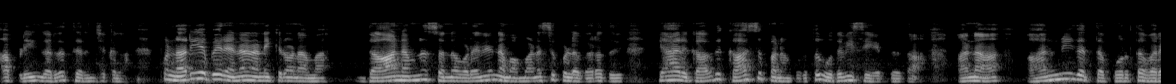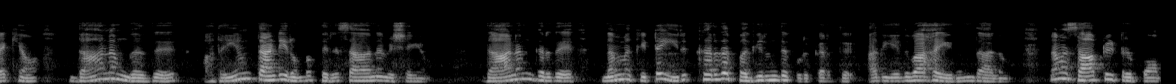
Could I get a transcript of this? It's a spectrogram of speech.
அப்படிங்கறத தெரிஞ்சுக்கலாம். இப்போ நிறைய பேர் என்ன நினைக்கிறோம் நாம? தானம்னு சொன்ன உடனே நம்ம மனசுக்குள்ள வர்றது யாருக்காவது காசு பணம் கொடுத்து உதவி செய்யறது தான் ஆனா ஆன்மீகத்தை பொறுத்த வரைக்கும் தானம்ங்கிறது அதையும் தாண்டி ரொம்ப பெருசான விஷயம். தானம்ங்கிறது நம்ம கிட்ட இருக்கிறத பகிர்ந்து கொடுக்கறது. அது எதுவாக இருந்தாலும் நம்ம சாப்பிட்டுட்டு இருப்போம்.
